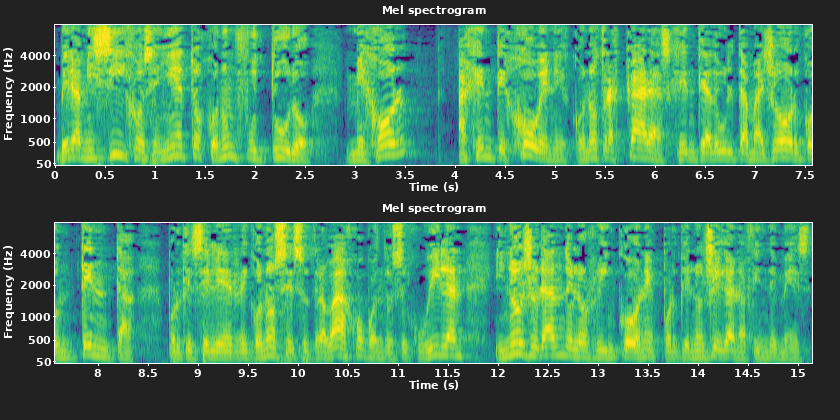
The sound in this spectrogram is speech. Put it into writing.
ver a mis hijos y nietos con un futuro mejor a gente jóvenes, con otras caras, gente adulta mayor, contenta, porque se le reconoce su trabajo cuando se jubilan y no llorando en los rincones porque no llegan a fin de mes,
